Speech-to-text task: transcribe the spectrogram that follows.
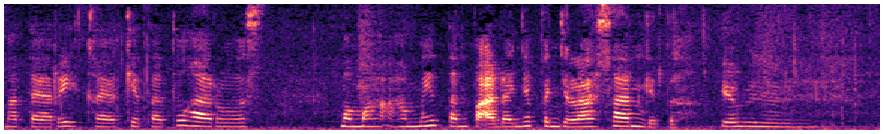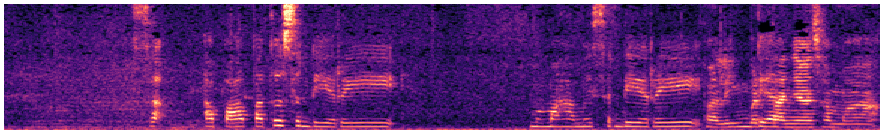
materi kayak kita tuh harus memahami tanpa adanya penjelasan gitu ya benar-benar Sa- apa-apa tuh sendiri memahami sendiri. Paling bertanya sama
